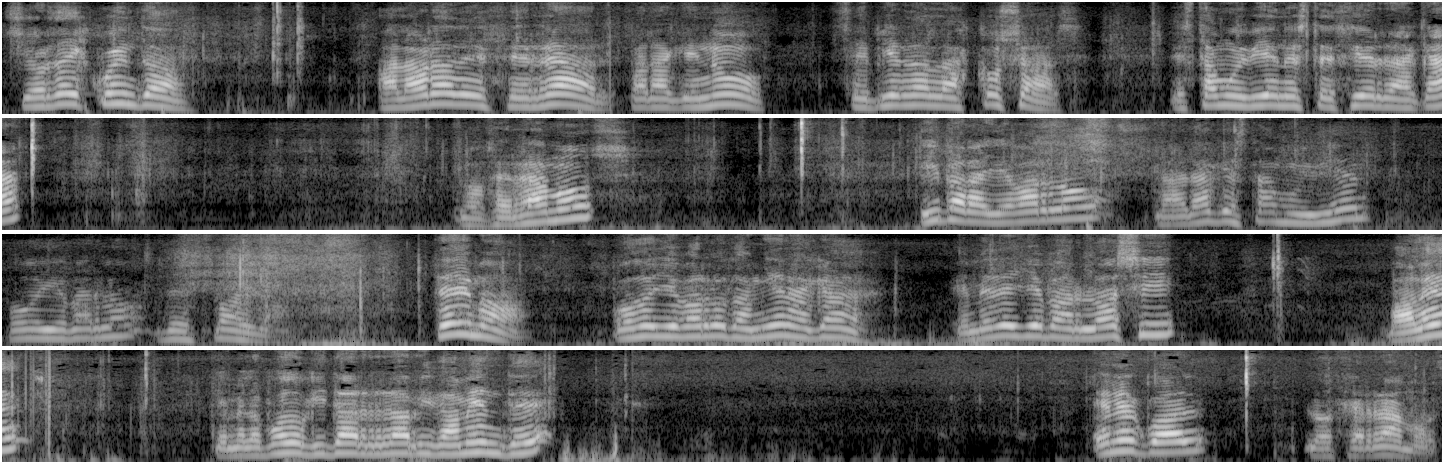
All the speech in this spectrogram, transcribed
Si os dais cuenta, a la hora de cerrar, para que no se pierdan las cosas. Está muy bien este cierre acá. Lo cerramos. Y para llevarlo, la verdad que está muy bien. Puedo llevarlo de espalda. Tema, puedo llevarlo también acá. En vez de llevarlo así, ¿vale? Que me lo puedo quitar rápidamente. En el cual lo cerramos.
